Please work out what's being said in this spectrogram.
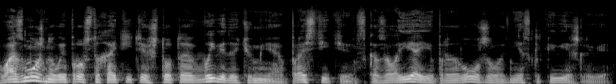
Возможно, вы просто хотите что-то выведать у меня, простите, сказала я и продолжила несколько вежливее.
